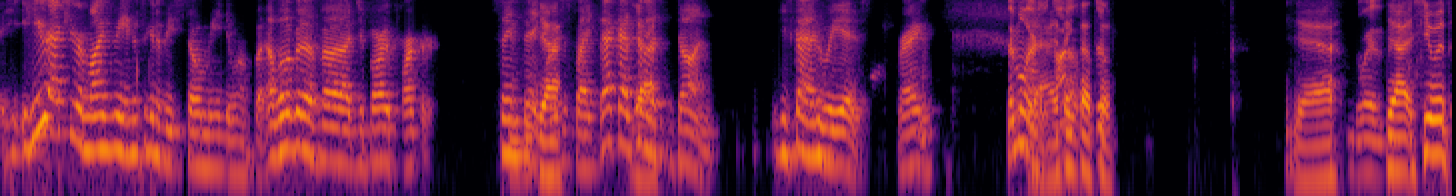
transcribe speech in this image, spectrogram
he, he actually reminds me, and this is going to be so mean to him, but a little bit of uh, Jabari Parker. Same thing. Yeah. Yeah. Just like that guy's kind of done. He's kind of who he is, right? similar. Yeah, I think that's a. Yeah, the way that- yeah. He would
